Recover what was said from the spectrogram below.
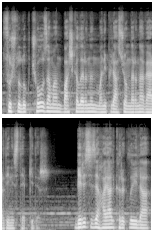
suçluluk çoğu zaman başkalarının manipülasyonlarına verdiğiniz tepkidir. Biri size hayal kırıklığıyla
